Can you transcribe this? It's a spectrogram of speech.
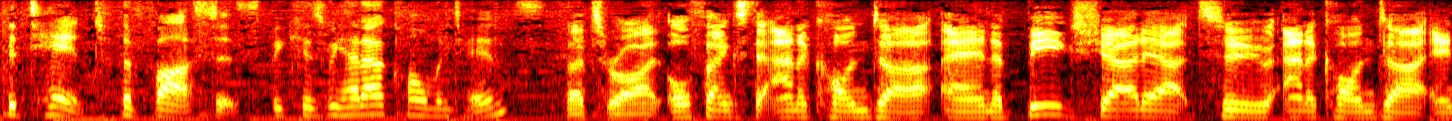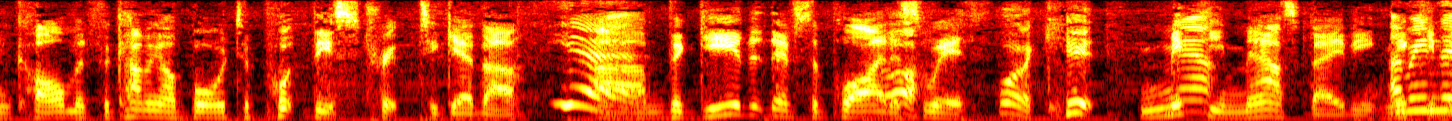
the tent the fastest because we had our Coleman tents. That's right. All thanks to Anaconda, and a big shout out to Anaconda and Coleman for coming on board to put this trip together. Yeah. Um, the gear that they've supplied us Oh, with. What a kit. Mickey Mouse, baby. Mickey I mean, the,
